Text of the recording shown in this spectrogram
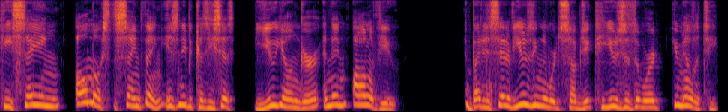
he's saying almost the same thing, isn't he? Because he says, you younger, and then all of you. But instead of using the word subject, he uses the word humility.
